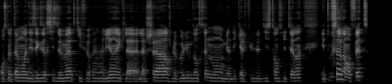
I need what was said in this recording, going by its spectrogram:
pense notamment à des exercices de maths qui feraient un lien avec la, la charge, le volume d'entraînement ou bien des calculs de distance du terrain. Et tout ça va en fait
